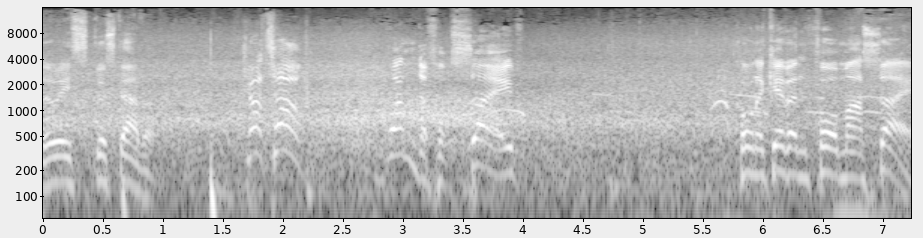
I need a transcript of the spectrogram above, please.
Luis Gustavo. Shot on! Wonderful save. Corner given for Marseille.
